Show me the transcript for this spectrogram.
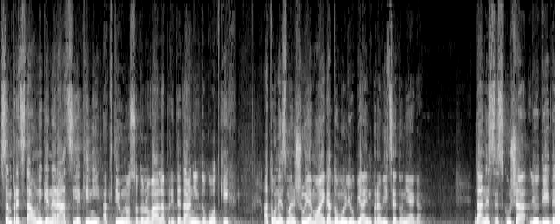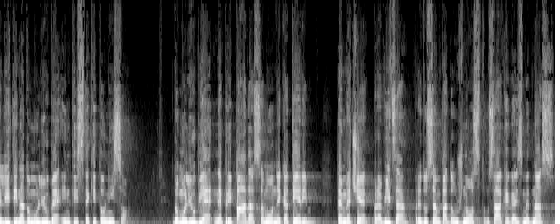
sem predstavnik generacije, ki ni aktivno sodelovala pri tedanjih dogodkih, a to ne zmanjšuje mojega domoljubja in pravice do njega. Danes se skuša ljudi deliti na domoljube in tiste, ki to niso. Domoljubje ne pripada samo nekaterim, temveč je pravica, predvsem pa dolžnost vsakega izmed nas.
